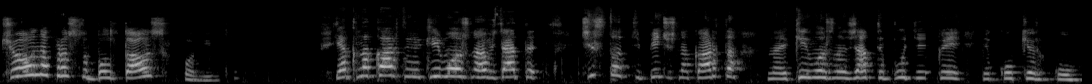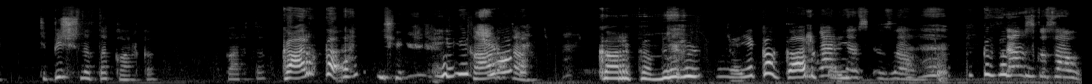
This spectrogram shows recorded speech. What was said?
Чого вона просто болталась в повітрі? Як на карті, в якій можна взяти чисто типічна карта, на якій можна взяти будь-яку яку кірку. Типічна та карка. Карта. Карка. Карта. Карка, блин. Яка карка? Карта сказав. Там сказав.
